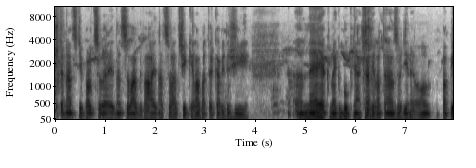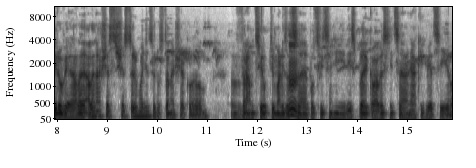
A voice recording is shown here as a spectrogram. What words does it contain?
14-palcové, 1,2, 1,3 kg baterka vydrží, ne jak MacBook nějakých 19 hodin, jo, papírově, ale, ale na 6-7 hodin se dostaneš, jako jo, v rámci optimalizace, hmm. podsvícení displeje, klávesnice a nějakých věcí, jo.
